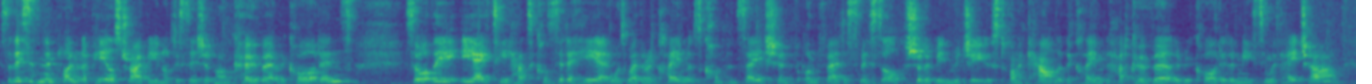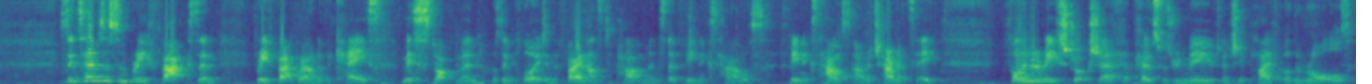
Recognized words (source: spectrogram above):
So this is an Employment Appeals Tribunal decision on covert recordings. So what the EAT had to consider here was whether a claimant's compensation for unfair dismissal should have been reduced on account that the claimant had covertly recorded a meeting with HR. So in terms of some brief facts and brief background of the case, Miss Stockman was employed in the finance department at Phoenix House. Phoenix House are a charity. Following a restructure, her post was removed and she applied for other roles.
